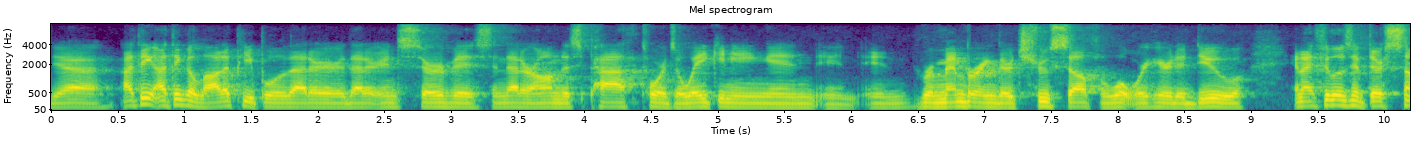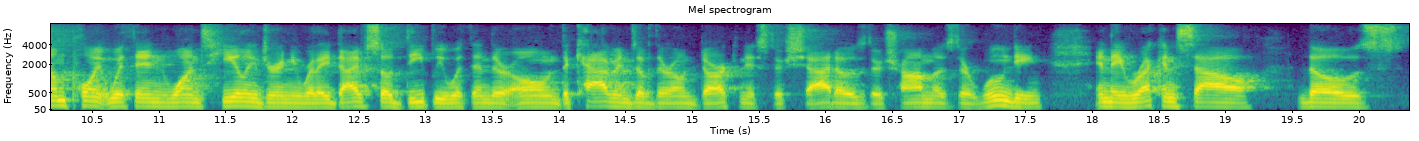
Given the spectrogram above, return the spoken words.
yeah, I think I think a lot of people that are that are in service and that are on this path towards awakening and and, and remembering their true self and what we're here to do. And I feel as if there's some point within one's healing journey where they dive so deeply within their own the caverns of their own darkness, their shadows, their traumas, their wounding, and they reconcile those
